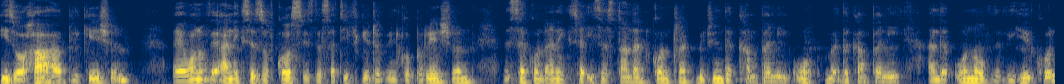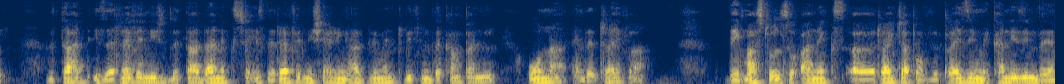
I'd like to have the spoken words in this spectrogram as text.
his or her application. Uh, one of the annexes, of course, is the certificate of incorporation. The second annexure is a standard contract between the company or the company and the owner of the vehicle. The third is a revenue. The third annexure is the revenue sharing agreement between the company owner and the driver. They must also annex a write-up of the pricing mechanism they,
